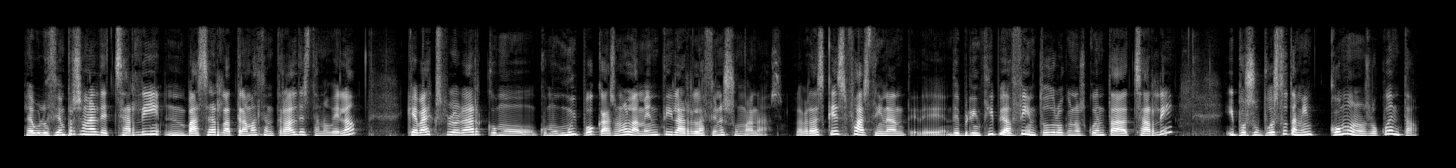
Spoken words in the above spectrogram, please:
La evolución personal de Charlie va a ser la trama central de esta novela, que va a explorar como, como muy pocas, ¿no? La mente y las relaciones humanas. La verdad es que es fascinante, de, de principio a fin, todo lo que nos cuenta Charlie y, por supuesto, también cómo nos lo cuenta.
